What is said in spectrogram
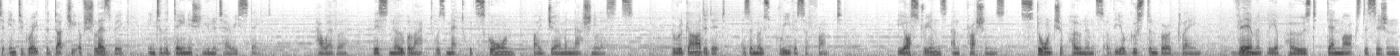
to integrate the Duchy of Schleswig into the Danish unitary state. However, this noble act was met with scorn by German nationalists, who regarded it as a most grievous affront. The Austrians and Prussians, staunch opponents of the Augustenburg claim, vehemently opposed Denmark's decision,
